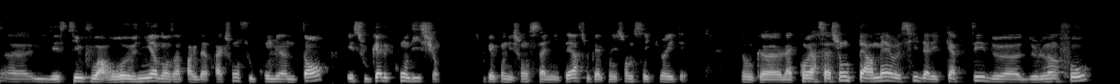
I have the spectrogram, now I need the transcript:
Euh, Ils estiment pouvoir revenir dans un parc d'attractions sous combien de temps et sous quelles conditions? Sous quelles conditions sanitaires, sous quelles conditions de sécurité? Donc, euh, la conversation permet aussi d'aller capter de, l'info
